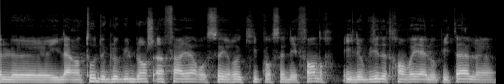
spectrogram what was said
le, il a un taux de globules blanches inférieur au seuil requis pour se défendre, il est obligé d'être envoyé à l'hôpital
